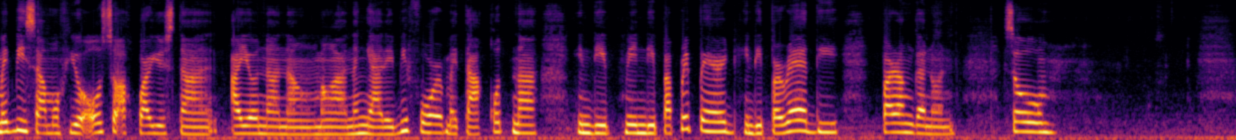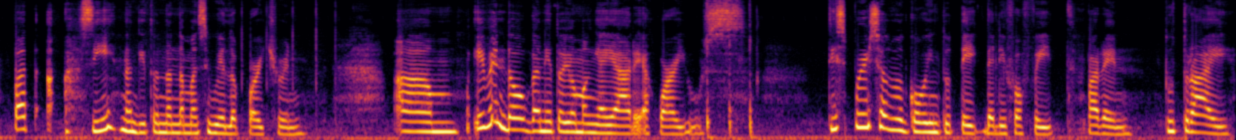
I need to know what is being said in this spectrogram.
might be some of you also Aquarius na ayaw na ng mga nangyari before, may takot na, hindi, hindi pa prepared, hindi pa ready, parang ganon. So, But, ah, see, nandito na naman si Wheel of Fortune. Um, even though ganito yung mangyayari, Aquarius, this person will going to take the leap of faith pa rin to try.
